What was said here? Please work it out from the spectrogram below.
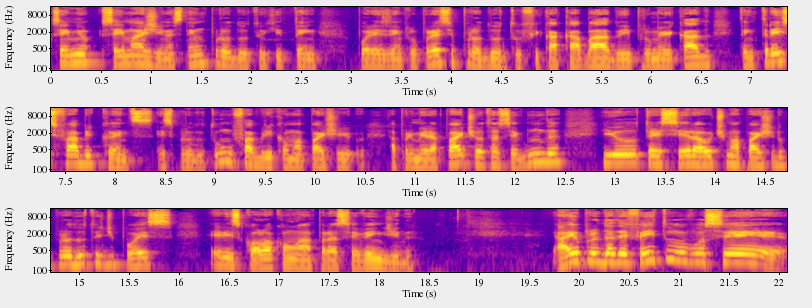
Você, imagina, se tem um produto que tem, por exemplo, para esse produto ficar acabado e ir para o mercado, tem três fabricantes esse produto. Um fabrica uma parte, a primeira parte, outra a segunda, e o terceiro a última parte do produto, e depois eles colocam lá para ser vendida. Aí o produto dá defeito, você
